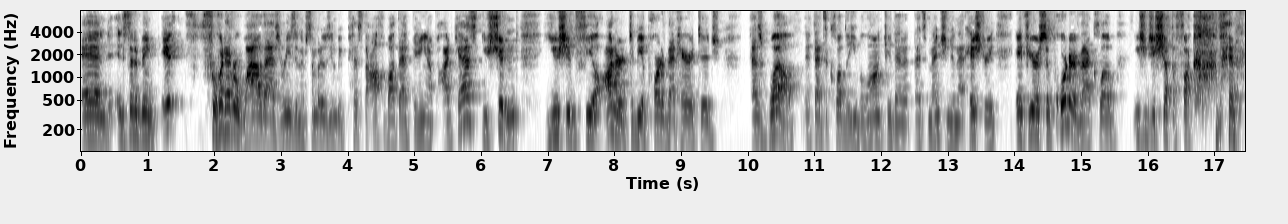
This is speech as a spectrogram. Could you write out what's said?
And instead of being, it, for whatever wild ass reason, if somebody was going to be pissed off about that being in a podcast, you shouldn't. You should feel honored to be a part of that heritage as well. If that's a club that you belong to that that's mentioned in that history, if you're a supporter of that club, you should just shut the fuck up and,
